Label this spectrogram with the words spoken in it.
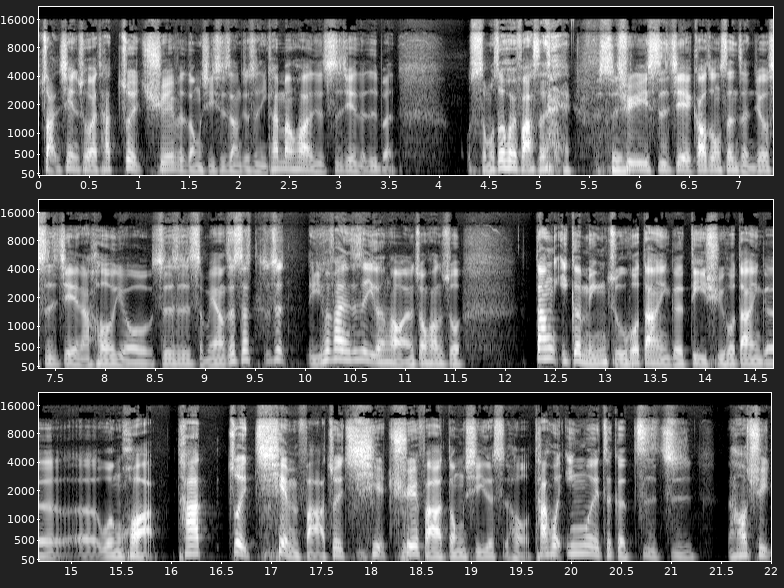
展现出来它最缺的东西，事实上就是你看漫画的世界的日本，什么时候会发生？去异世界，高中生拯救世界，然后有这是什么样？这是这是你会发现这是一个很好玩的状况，是说当一个民族或当一个地区或当一个呃文化，它最欠乏、最缺缺乏东西的时候，它会因为这个自知，然后去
